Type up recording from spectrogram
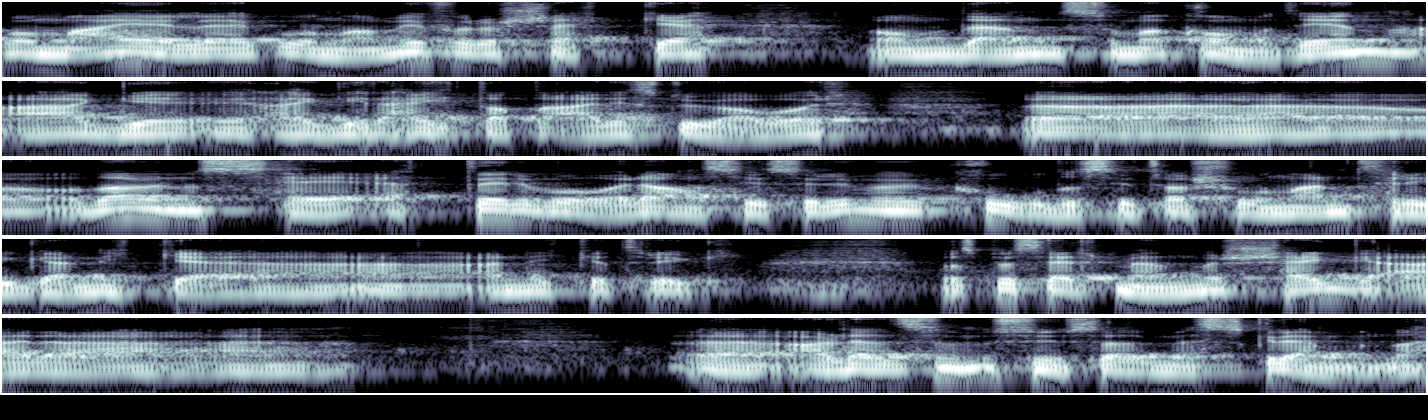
på, meg eller kona mi for å sjekke om den som har kommet inn, er, er greit at det er i stua vår. Uh, og Da vil hun se etter våre ansiktsuttrykk. Kodesituasjonen er den trygg, er den ikke, er den ikke trygg. Og spesielt menn med skjegg er, er det som syns er det mest skremmende.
